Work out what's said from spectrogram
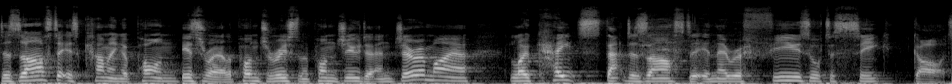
Disaster is coming upon Israel, upon Jerusalem, upon Judah, and Jeremiah locates that disaster in their refusal to seek God.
